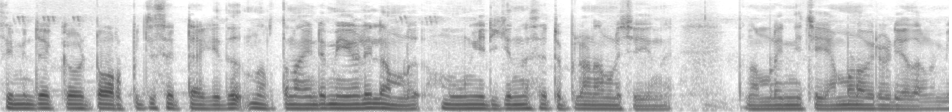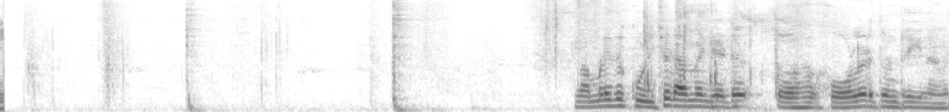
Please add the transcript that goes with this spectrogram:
സിമെന്റൊക്കെ ഇട്ട് ഉറപ്പിച്ച് സെറ്റാക്കി ഇത് നിർത്തണം. അതിന്റെ മുകളിൽ നമ്മൾ മൂങ്ങിയിരിക്കുന്ന സെറ്റപ്പിലാണ് നമ്മൾ ചെയ്യുന്നത്. ഇപ്പം നമ്മൾ ഇനി ചെയ്യാൻ പോണ പരിപാടി അതാണ്. നമ്മളിത് കുഴിച്ചിടാൻ വേണ്ടിയിട്ട് ഹോൾ എടുത്തുകൊണ്ടിരിക്കുന്നതാണ്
